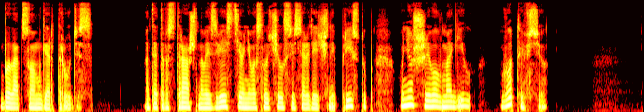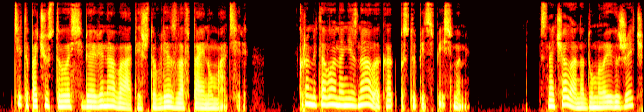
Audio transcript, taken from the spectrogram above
был отцом Гертрудис. От этого страшного известия у него случился сердечный приступ, унесший его в могилу. Вот и все. Тита почувствовала себя виноватой, что влезла в тайну матери. Кроме того, она не знала, как поступить с письмами. Сначала она думала их сжечь,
